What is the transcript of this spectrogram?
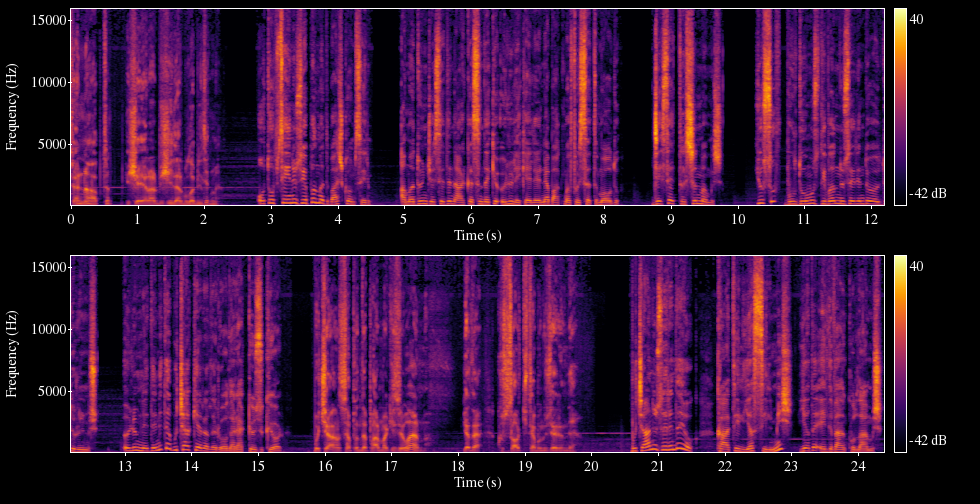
Sen ne yaptın? İşe yarar bir şeyler bulabildin mi? Otopsi henüz yapılmadı başkomiserim. Ama dün cesedin arkasındaki ölü lekelerine bakma fırsatım oldu. Ceset taşınmamış. Yusuf bulduğumuz divanın üzerinde öldürülmüş. Ölüm nedeni de bıçak yaraları olarak gözüküyor. Bıçağın sapında parmak izi var mı? Ya da kutsal kitabın üzerinde? Bıçağın üzerinde yok. Katil ya silmiş ya da eldiven kullanmış.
